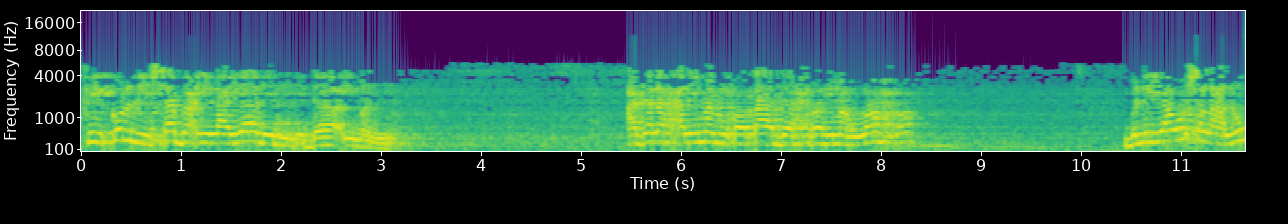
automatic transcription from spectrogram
fi kulli sab'i layalin daiman adalah Al-Imam Qatadah rahimahullah beliau selalu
